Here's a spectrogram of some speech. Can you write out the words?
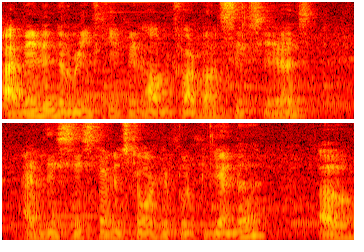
I've been in the reef keeping hobby for about 6 years. And this system is totally put together of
